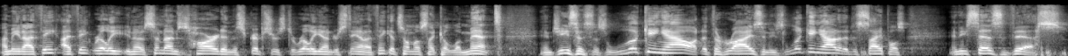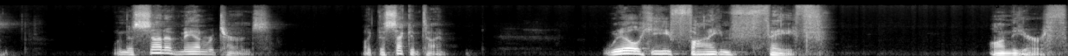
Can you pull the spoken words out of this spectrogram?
I mean, I think, I think really, you know, sometimes it's hard in the scriptures to really understand. I think it's almost like a lament. And Jesus is looking out at the horizon. He's looking out at the disciples. And he says this, when the son of man returns, like the second time, will he find faith on the earth?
